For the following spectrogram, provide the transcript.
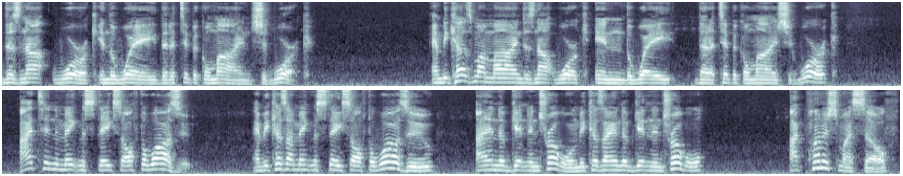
does not work in the way that a typical mind should work. And because my mind does not work in the way that a typical mind should work, I tend to make mistakes off the wazoo. And because I make mistakes off the wazoo, I end up getting in trouble. And because I end up getting in trouble, I punish myself.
